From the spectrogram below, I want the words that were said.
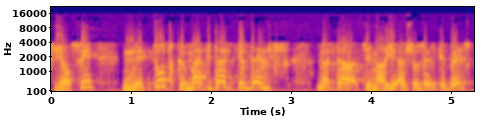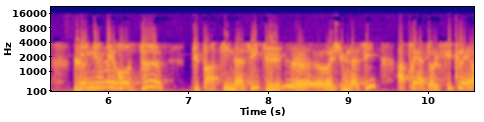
fiancée, n'est autre que Magda Goebbels. Magda qui est mariée à Joseph Goebbels, le numéro 2 du parti nazi, du euh, régime nazi, après Adolf Hitler.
